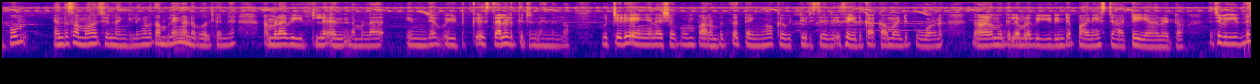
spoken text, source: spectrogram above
അപ്പം എന്താ സംഭവം വെച്ചിട്ടുണ്ടെങ്കിൽ നിങ്ങൾ തമ്പളയും കണ്ട പോലെ തന്നെ നമ്മളെ വീട്ടിൽ നമ്മളെ എന്റെ വീട്ടിലേക്ക് സ്ഥലം എടുത്തിട്ടുണ്ടായിരുന്നല്ലോ. ഉച്ചടി കഴിഞ്ഞതിന് ശേഷം അപ്പം പറമ്പത്തെ തെങ്ങൊക്കെ വെട്ടി ഒരു സൈഡ് സൈഡ് കാക്കാൻ വേണ്ടി പോവാണ്. നാളെ മുതൽ നമ്മളെ വീടിന്റെ പണി സ്റ്റാർട്ട് ചെയ്യാണ് കേട്ടോ. എന്നുവെച്ചാൽ വീടിന്റെ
